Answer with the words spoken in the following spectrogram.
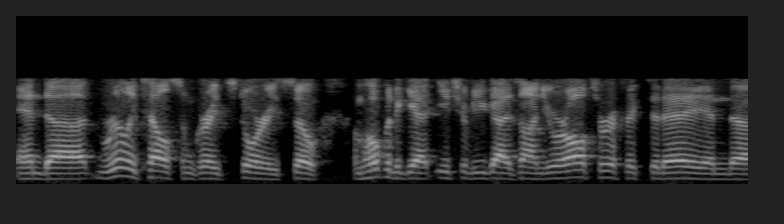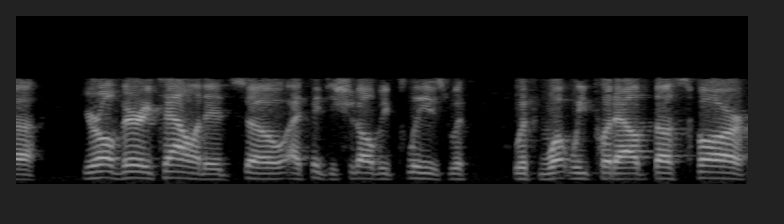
and uh, really tell some great stories. So I'm hoping to get each of you guys on. You were all terrific today, and uh, you're all very talented, so I think you should all be pleased with with what we put out thus far.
